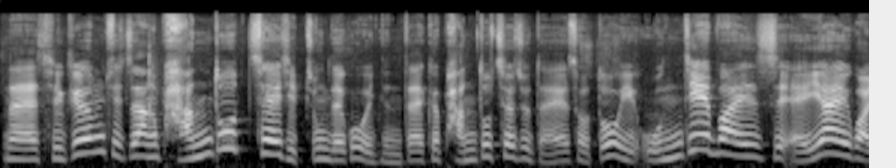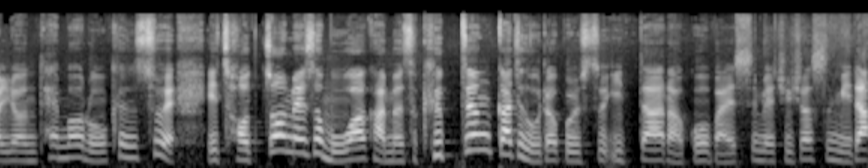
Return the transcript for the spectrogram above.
네, 지금 시장 반도체에 집중되고 있는데 그 반도체주 내에서도 이 on-device AI 관련 테마로 큰 수혜, 이 저점에서 모아가면서 급등까지 노려볼 수 있다라고 말씀해 주셨습니다.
